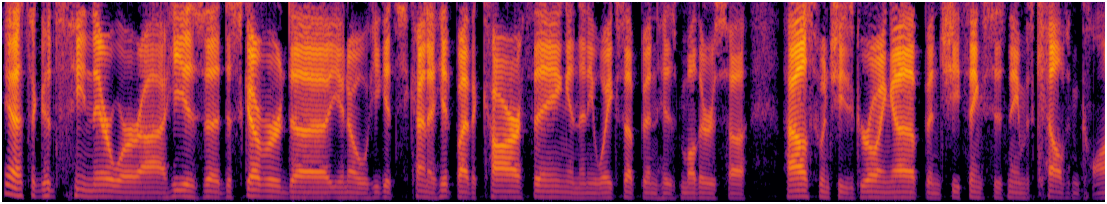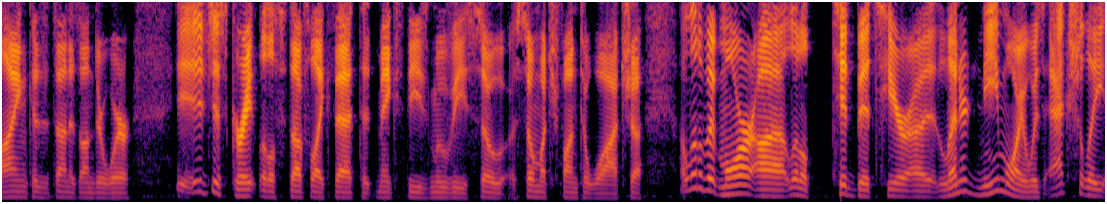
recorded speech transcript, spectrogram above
Yeah, it's a good scene there where uh, he is uh, discovered. Uh, you know, he gets kind of hit by the car thing, and then he wakes up in his mother's uh, house when she's growing up, and she thinks his name is Calvin Klein because it's on his underwear. It's just great little stuff like that that makes these movies so so much fun to watch. Uh, a little bit more uh, little tidbits here. Leonard Nimoy was actually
